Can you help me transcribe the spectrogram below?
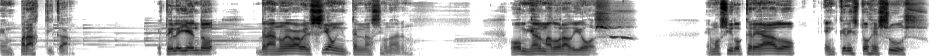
en práctica. Estoy leyendo de la nueva versión internacional. Oh, mi alma adora a Dios. Hemos sido creados en Cristo Jesús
